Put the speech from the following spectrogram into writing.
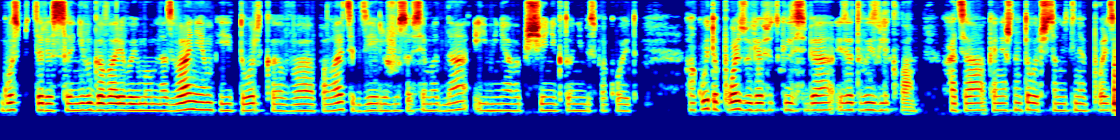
госпитале с невыговариваемым названием и только в палате, где я лежу совсем одна, и меня вообще никто не беспокоит какую-то пользу я все-таки для себя из этого извлекла. Хотя, конечно, это очень сомнительная польза.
